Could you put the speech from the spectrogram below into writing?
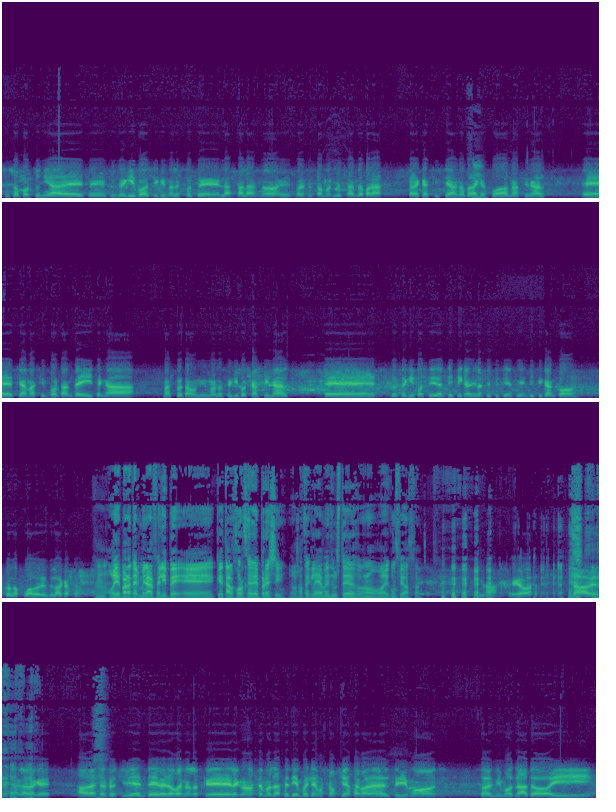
sus oportunidades en sus equipos y que no les corten las alas, ¿no? Y por eso estamos luchando para, para que así sea, ¿no? Para que el jugador nacional eh, sea más importante y tenga más protagonismo en los equipos que al final eh, los equipos se identifican y las instituciones se identifican con, con los jugadores de la casa. Mm, Oye, para terminar, Felipe, eh, ¿qué tal Jorge de Presi? ¿Os hace que le llame de usted o no? ¿O hay confianza? No, venga, va. No, a ver, está claro que ahora es el presidente, pero bueno, los que le conocemos de hace tiempo y tenemos confianza con él, seguimos con el mismo trato y,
